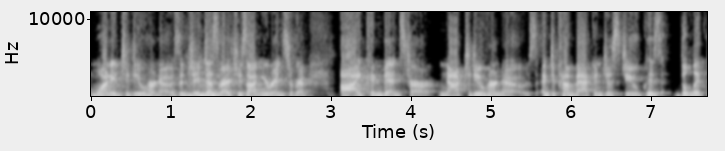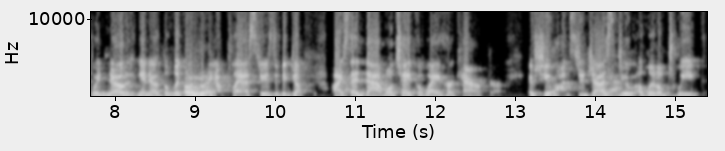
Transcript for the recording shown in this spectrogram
wanted to do her nose, and mm-hmm. it does right. She's on your Instagram. I convinced her not to do her nose and to come back and just do because the liquid nose, you know, the liquid oh, yeah. rhinoplasty is a big deal. I said that will take away her character. If she yeah. wants to just yeah. do a little tweak,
